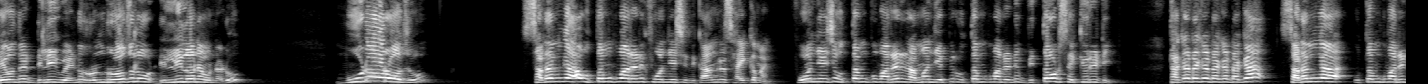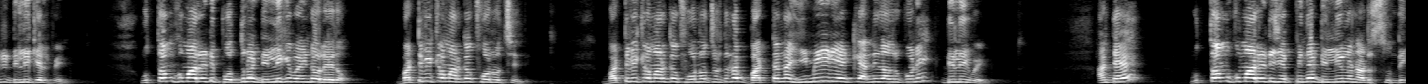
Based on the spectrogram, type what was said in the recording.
రేవంత్ రెడ్డి ఢిల్లీకి పోయిండు. రెండు రోజులు ఢిల్లీలోనే ఉన్నాడు. మూడో రోజు సడన్గా ఉత్తమ్ కుమార్ రెడ్డికి ఫోన్ చేసింది కాంగ్రెస్ హైకమాండ్. ఫోన్ చేసి ఉత్తమ్ కుమార్ రెడ్డి రమ్మని చెప్పి ఉత్తమ్ కుమార్ రెడ్డి వితౌట్ సెక్యూరిటీ టక టక టక టక సడన్గా ఉత్తమ్ కుమార్ రెడ్డి ఢిల్లీకి వెళ్ళిపోయింది ఉత్తమ్ కుమార్ రెడ్డి పొద్దున ఢిల్లీకి పోయిండో లేదో బట్టి విక్రమార్కకు ఫోన్ వచ్చింది. బట్టి విక్రమార్కకు ఫోన్ వచ్చుంటే బట్టన ఇమీడియట్లీ అన్ని చదువుకొని ఢిల్లీకి పోయింది అంటే ఉత్తమ్ కుమార్ రెడ్డి చెప్పిందే ఢిల్లీలో నడుస్తుంది.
